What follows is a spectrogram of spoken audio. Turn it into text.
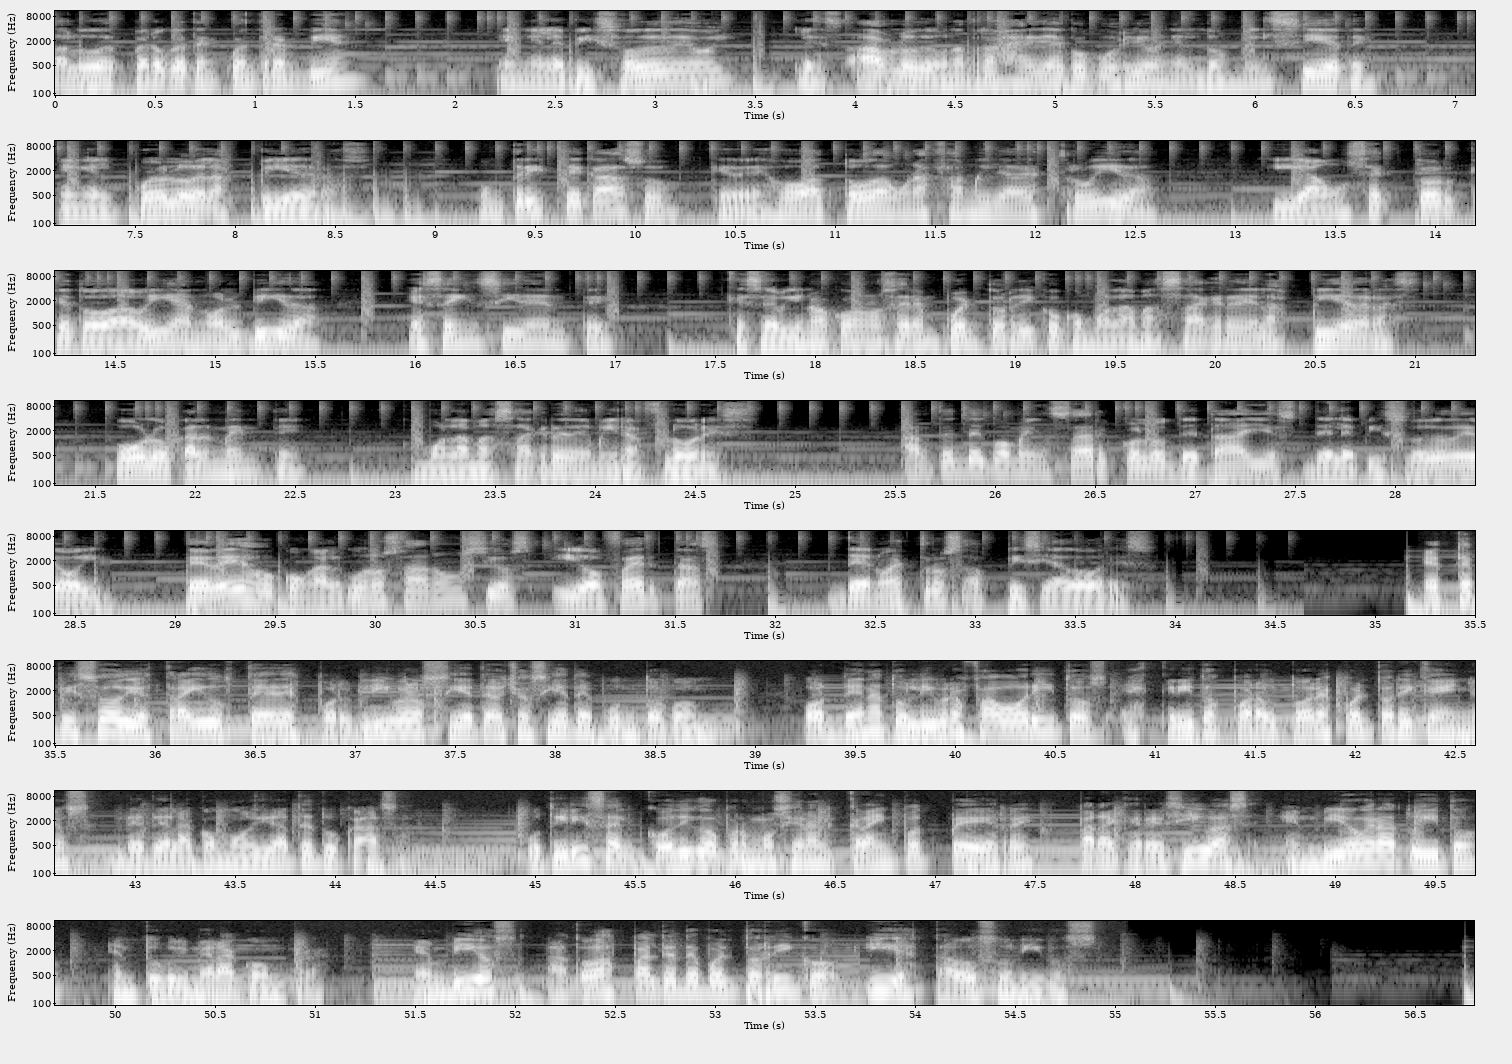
Saludos, espero que te encuentres bien. En el episodio de hoy les hablo de una tragedia que ocurrió en el 2007 en el pueblo de Las Piedras. Un triste caso que dejó a toda una familia destruida y a un sector que todavía no olvida ese incidente que se vino a conocer en Puerto Rico como la masacre de las piedras o localmente como la masacre de Miraflores. Antes de comenzar con los detalles del episodio de hoy, te dejo con algunos anuncios y ofertas de nuestros auspiciadores. Este episodio es traído a ustedes por libros787.com. Ordena tus libros favoritos escritos por autores puertorriqueños desde la comodidad de tu casa. Utiliza el código promocional CrimePodPR para que recibas envío gratuito en tu primera compra. Envíos a todas partes de Puerto Rico y Estados Unidos.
